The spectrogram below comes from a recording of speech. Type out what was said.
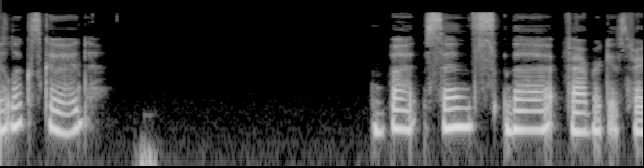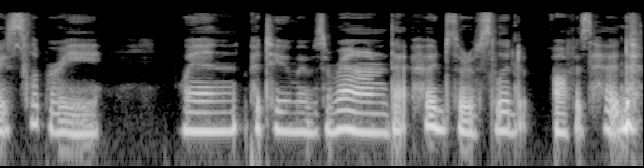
It looks good. But since the fabric is very slippery, when Patu moves around, that hood sort of slid off his head.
